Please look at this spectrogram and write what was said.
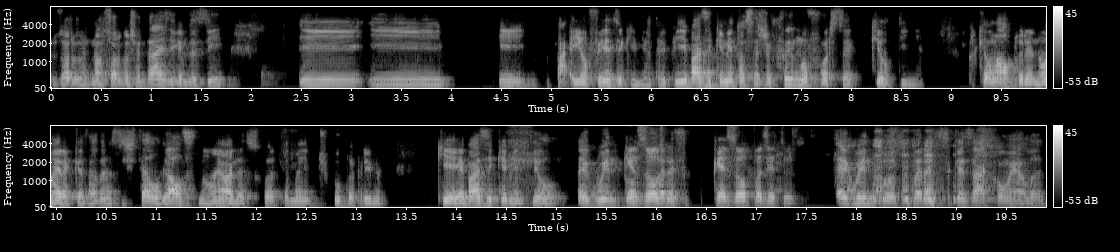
os órgãos, nossos órgãos centrais, digamos assim, e, e, e pá, ele fez a quimioterapia, basicamente, ou seja, foi uma força que ele tinha, porque ele na altura não era casado, eu não sei se isto é legal, se não é, olha, se for também, desculpa, prima, que é, basicamente, ele aguentou Casou. para se Casou para dizer tudo. aguentou-se para se casar com ela,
